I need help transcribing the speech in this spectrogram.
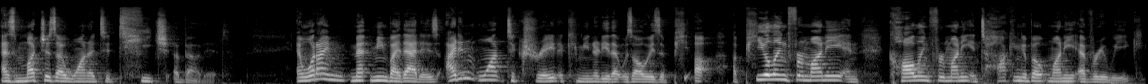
as much as I wanted to teach about it. And what I mean by that is, I didn't want to create a community that was always uh, appealing for money and calling for money and talking about money every week.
